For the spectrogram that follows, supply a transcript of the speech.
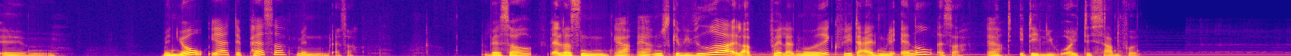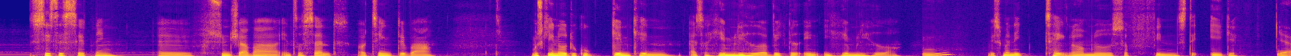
Øhm, men jo, ja, det passer, men altså, hvad så? Eller sådan, Ja, ja. nu skal vi videre, eller på en eller anden måde, ikke? Fordi der er alt muligt andet, altså, Ja. i, i det liv og i det samfund. Sidste sætning øh, synes jeg var interessant, og tænkte, det var måske noget, du kunne genkende. Altså hemmeligheder viklet ind i hemmeligheder. Mm. Hvis man ikke taler om noget, så findes det ikke. Ja.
